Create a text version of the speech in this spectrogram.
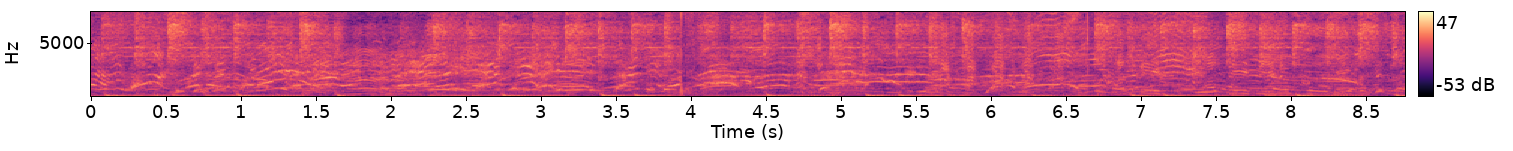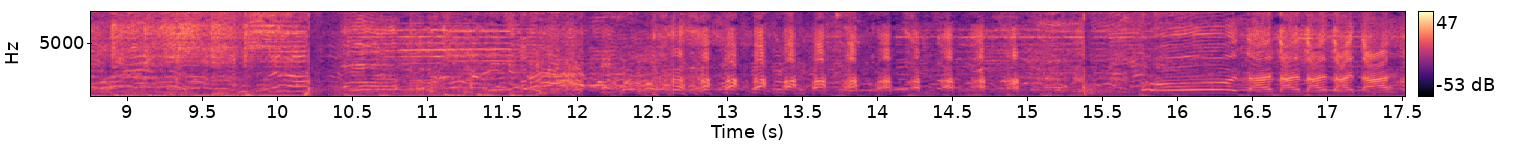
า โอ้ยตายตายตายตายตายก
